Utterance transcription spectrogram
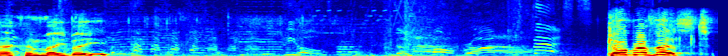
Maybe. Cobra fists. Cobra Fist!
